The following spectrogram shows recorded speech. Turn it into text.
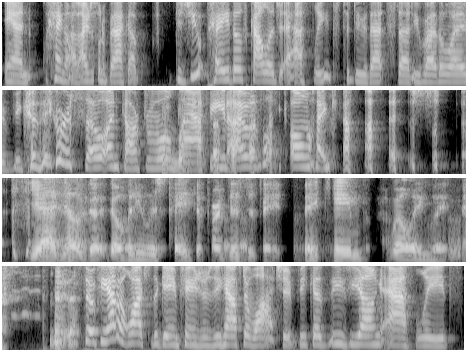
And hang on, I just want to back up. Did you pay those college athletes to do that study, by the way? Because they were so uncomfortable laughing. I was like, oh my gosh. yeah, no, no, nobody was paid to participate. They came willingly. so if you haven't watched the Game Changers, you have to watch it because these young athletes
